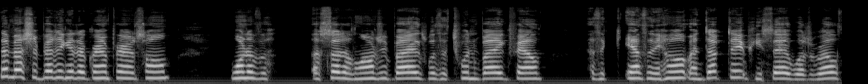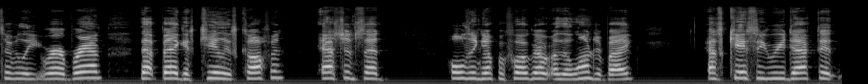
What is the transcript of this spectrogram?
that matched the bedding at her grandparents' home, one of a set of laundry bags with a twin bag found at the Anthony home, and duct tape he said was a relatively rare brand. That bag is Caylee's coffin. Ashton said holding up a photograph of the laundry bag. As Casey redacted,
